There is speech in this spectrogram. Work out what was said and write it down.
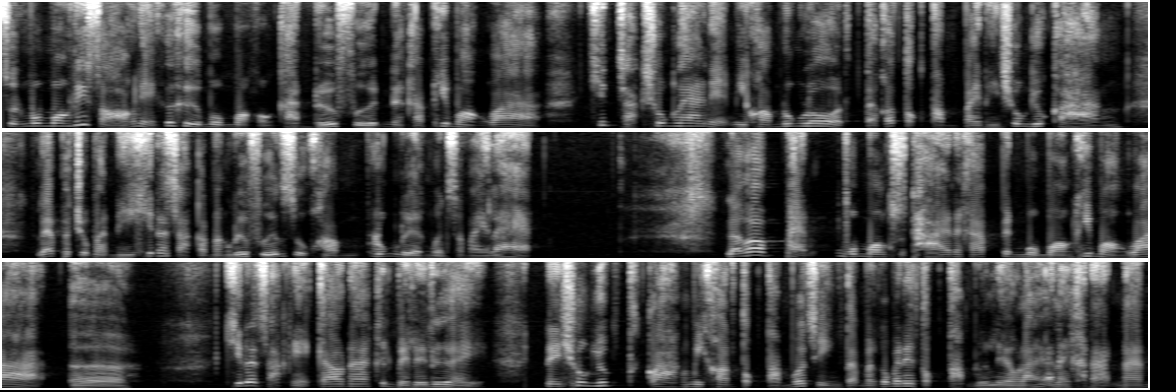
ส่วนมุมมองที่สองเนี่ยก็คือมุมมองของการรื้อฟื้นนะครับที่มองว่าคิดจากช่วงแรกเนี่ยมีความรุ่งโรจน์แต่ก็ตกต่ำไปในช่วงยุคกลาง และปัจจุบันนี้คิดจักรกำลังรื้อฟื้นสู่ความรุ่งเรืองเหมือนสมัยแรก แล้วก็แผนมุมมองสุดท้ายนะครับ เป็นมุมมองที่มองว่าเออ คิดจักรเนี่ยก้าวหน้าขึ้นไปเรื่อย ๆ ในช่วงยุคกลางมีความตกต่ำก็จริง แต่มันก็ไม่ได้ตกต่ำหรือเลวร้ายอะไรขนาดนั้น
